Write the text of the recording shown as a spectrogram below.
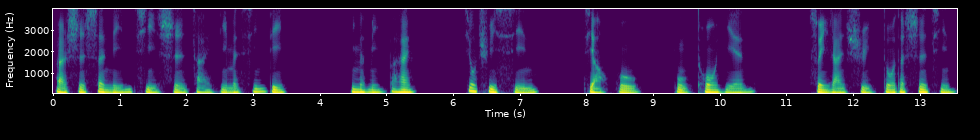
而是圣灵启示在你们心底，你们明白就去行，脚步不拖延。虽然许多的事情。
